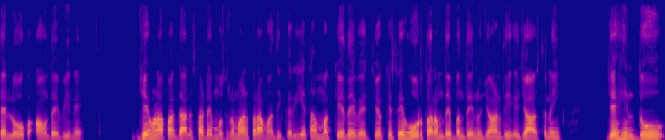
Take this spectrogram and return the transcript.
ਤੇ ਲੋਕ ਆਉਂਦੇ ਵੀ ਨੇ। ਜੇ ਹੁਣ ਆਪਾਂ ਗੱਲ ਸਾਡੇ ਮੁਸਲਮਾਨ ਭਰਾਵਾਂ ਦੀ ਕਰੀਏ ਤਾਂ ਮੱਕੇ ਦੇ ਵਿੱਚ ਕਿਸੇ ਹੋਰ ਧਰਮ ਦੇ ਬੰਦੇ ਨੂੰ ਜਾਣ ਦੀ ਇਜਾਜ਼ਤ ਨਹੀਂ। ਜੇ ਹਿੰਦੂ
